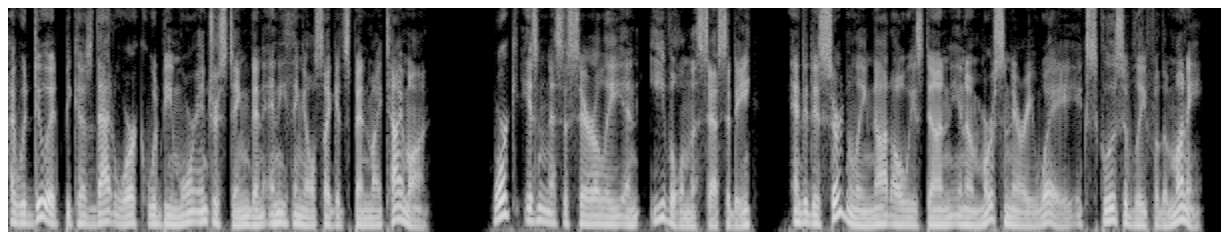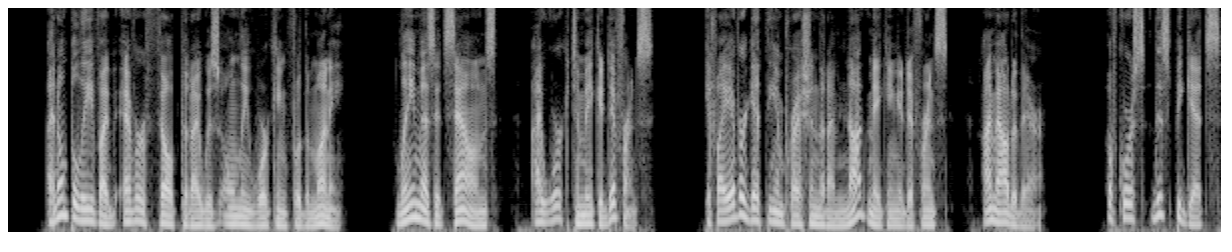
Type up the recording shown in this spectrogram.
I would do it because that work would be more interesting than anything else I could spend my time on. Work isn't necessarily an evil necessity, and it is certainly not always done in a mercenary way exclusively for the money. I don't believe I've ever felt that I was only working for the money. Lame as it sounds, I work to make a difference. If I ever get the impression that I'm not making a difference, I'm out of there. Of course, this begets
